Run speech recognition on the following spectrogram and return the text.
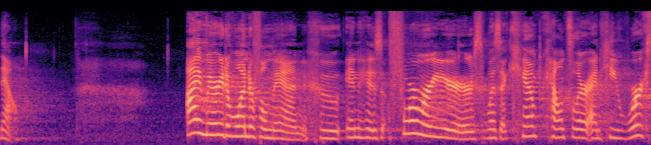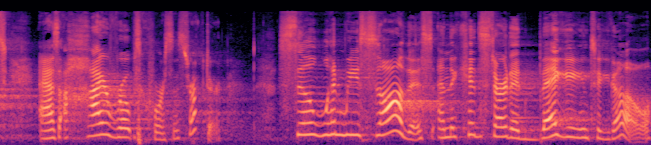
Now, I married a wonderful man who, in his former years, was a camp counselor and he worked as a high ropes course instructor. So when we saw this and the kids started begging to go,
